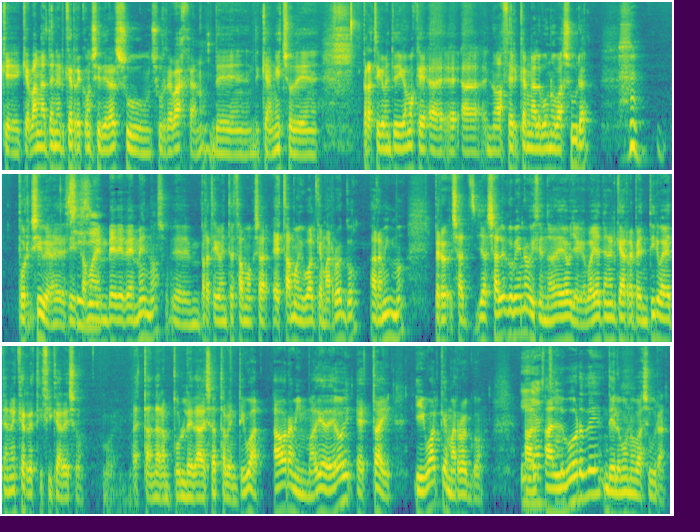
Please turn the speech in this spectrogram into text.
que, que van a tener que reconsiderar su, su rebaja ¿no? de, de que han hecho de prácticamente digamos que eh, eh, nos acercan al bono basura porque sí, es decir, Sí, estamos sí. en BBB menos, eh, prácticamente estamos, o sea, estamos igual que Marruecos ahora mismo, pero o sea, ya sale el gobierno diciendo, eh, oye, que voy a tener que arrepentir, voy a tener que rectificar eso. Bueno, a Standard Poor's le da exactamente igual. Ahora mismo, a día de hoy, estáis igual que Marruecos, al, al borde del bono basura.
